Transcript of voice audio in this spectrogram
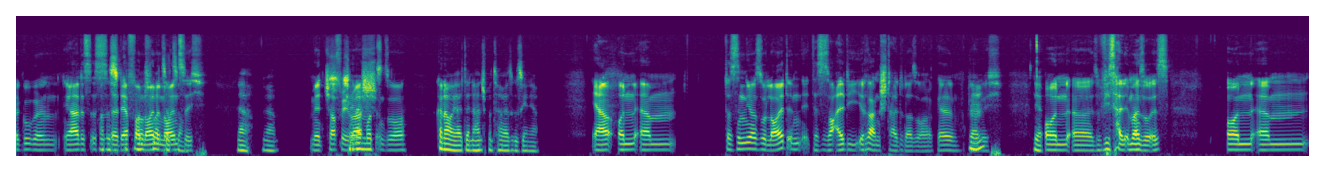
äh, googeln. Ja, das ist äh, der von noch Fortsetzung. 99 Ja, ja. mit Geoffrey Shannon Rush Mutz- und so. Genau, ja, den habe ich mal teilweise gesehen, ja. Ja, und ähm, das sind ja so Leute, in, das ist so all die Irrenanstalt oder so, gell, glaube Mhm. ich. Ja. Und äh, so wie es halt immer so ist. Und ähm,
